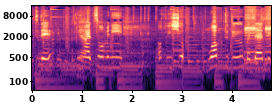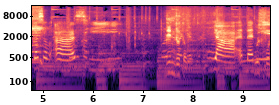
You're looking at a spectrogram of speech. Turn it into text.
Busy today. He had so many official work to do, but then because of us, he Didn't do the work. yeah, and then Whose phone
